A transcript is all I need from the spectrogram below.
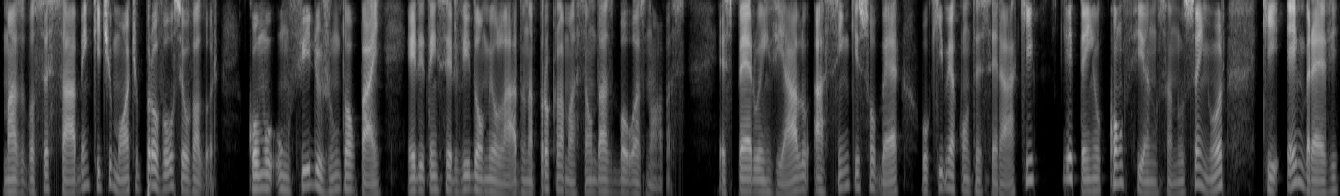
Mas vocês sabem que Timóteo provou seu valor. Como um filho junto ao Pai, ele tem servido ao meu lado na proclamação das boas novas. Espero enviá-lo assim que souber o que me acontecerá aqui e tenho confiança no Senhor que em breve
